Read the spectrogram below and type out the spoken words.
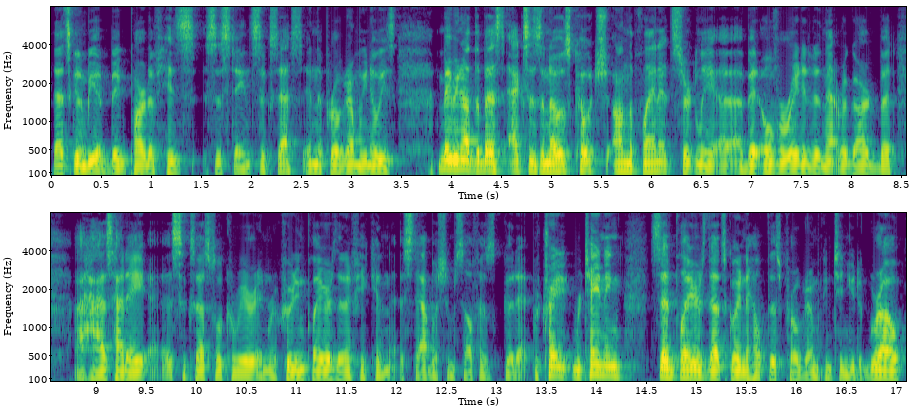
That's going to be a big part of his sustained success in the program. We know he's maybe not the best X's and O's coach on the planet, certainly a, a bit overrated in that regard, but uh, has had a, a, successful career in recruiting players. And if he can establish himself as good at retra- retaining said players, that's going to help this program continue to grow.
